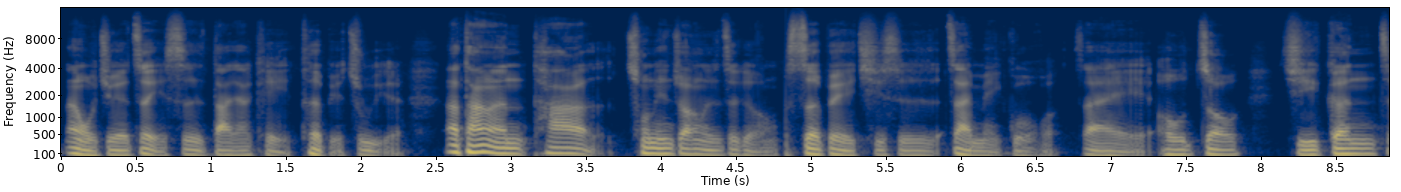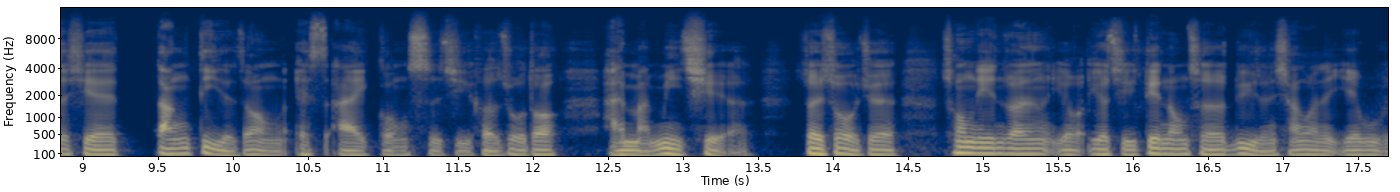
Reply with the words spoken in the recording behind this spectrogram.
那我觉得这也是大家可以特别注意的。那当然，它充电桩的这种设备，其实在美国、在欧洲，其实跟这些当地的这种 SI 公司其合作都还蛮密切的。所以说，我觉得充电桩尤尤其电动车绿能相关的业务。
